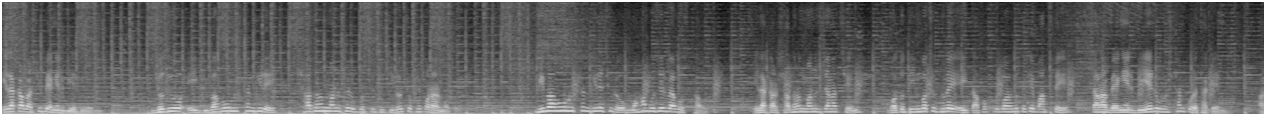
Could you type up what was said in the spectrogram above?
এলাকাবাসী ব্যাঙের বিয়ে দিলেন। যদিও এই বিবাহ অনুষ্ঠান ঘিরে সাধারণ মানুষের উপস্থিতি ছিল চোখে পড়ার মতো। বিবাহ অনুষ্ঠান ঘিরে ছিল মহাভোজের ব্যবস্থাও। এলাকার সাধারণ মানুষ জানাচ্ছেন গত তিন বছর ধরে এই তাপপ্রবাহ থেকে বাঁচতে তারা ব্যাঙের বিয়ের অনুষ্ঠান করে থাকেন আর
